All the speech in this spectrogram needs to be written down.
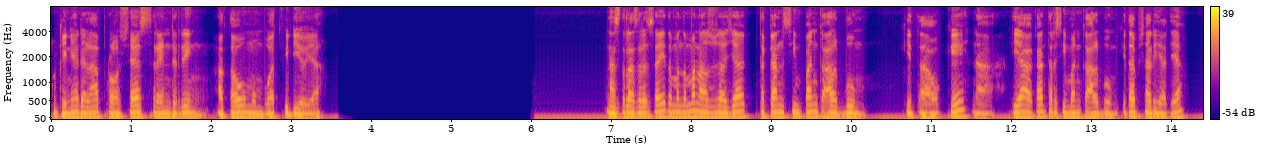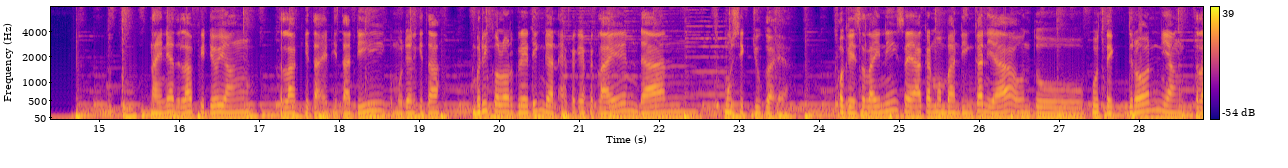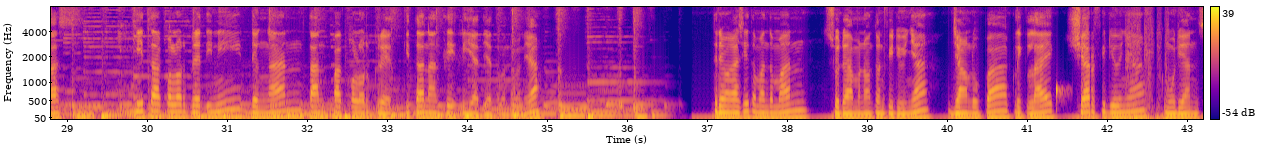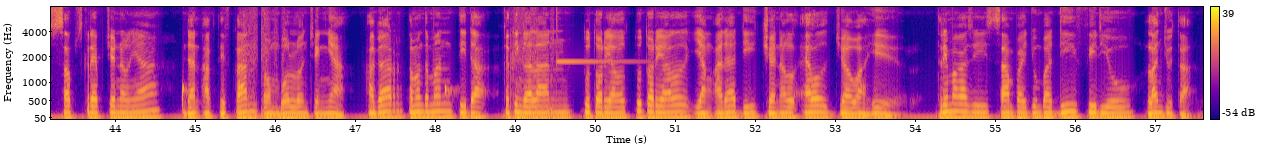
Oke ini adalah proses rendering atau membuat video ya. Nah setelah selesai teman-teman langsung saja tekan simpan ke album. Kita oke. Okay. nah dia akan tersimpan ke album. Kita bisa lihat ya. Nah ini adalah video yang telah kita edit tadi. Kemudian kita beri color grading dan efek-efek lain dan musik juga ya. Oke setelah ini saya akan membandingkan ya untuk footage drone yang telah kita color grade ini dengan tanpa color grade. Kita nanti lihat ya teman-teman ya. Terima kasih teman-teman sudah menonton videonya Jangan lupa klik like, share videonya, kemudian subscribe channelnya, dan aktifkan tombol loncengnya agar teman-teman tidak ketinggalan tutorial-tutorial yang ada di channel El Jawahir. Terima kasih, sampai jumpa di video lanjutan.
